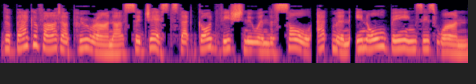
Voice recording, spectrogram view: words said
The Bhagavata Purana suggests that God Vishnu and the soul Atman in all beings is one.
